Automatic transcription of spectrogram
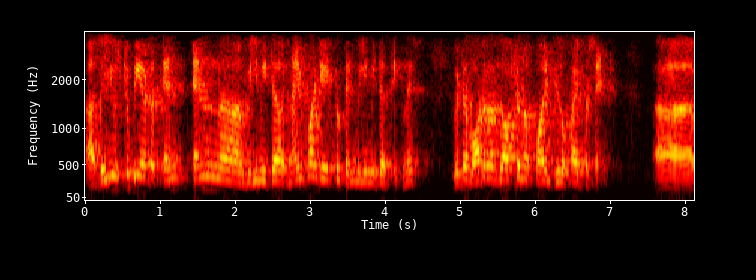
uh, they used to be at a 10, 10 uh, millimeter, 9.8 to 10 millimeter thickness with a water absorption of 0.05%. Uh,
